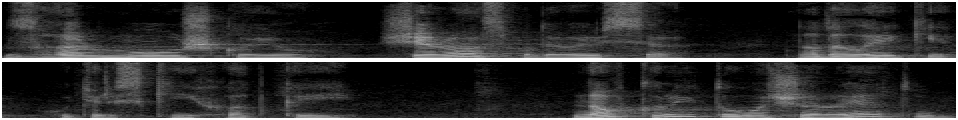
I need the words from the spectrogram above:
з гармошкою, ще раз подивився на далекі хутірські хатки, на вкриту очеретом,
